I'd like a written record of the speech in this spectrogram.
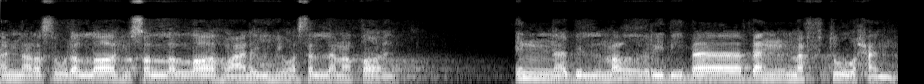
أن رسول الله صلى الله عليه وسلم قال إن بالمغرب بابا مفتوحا.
